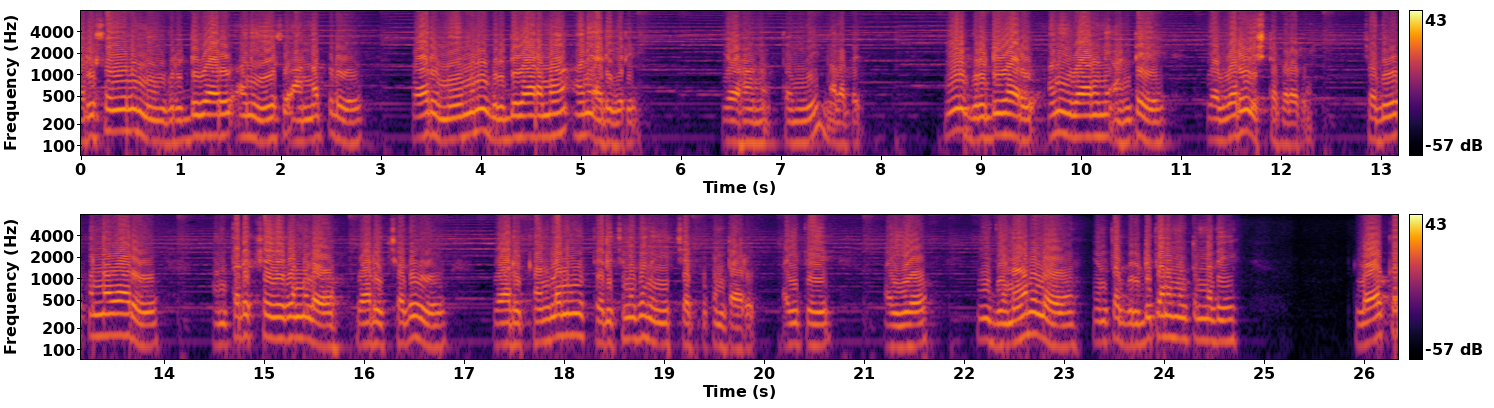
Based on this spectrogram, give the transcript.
పరిసయులను గురుడ్డివారు అని యేసు అన్నప్పుడు వారు మేమును గురుడ్డివారమా అని అడిగిరి. యోహాను తొమ్మిది నలభై. మీరు గుడ్డివారు అని వారిని అంటే ఎవ్వరూ ఇష్టపడరు. చదువుకున్నవారు అంతరిక్ష యుగంలో వారి చదువు వారి కండ్లను తెరిచినదని చెప్పుకుంటారు. అయితే అయ్యో ఈ దినాలలో ఎంత గుడ్డితనం ఉంటున్నది? లోక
